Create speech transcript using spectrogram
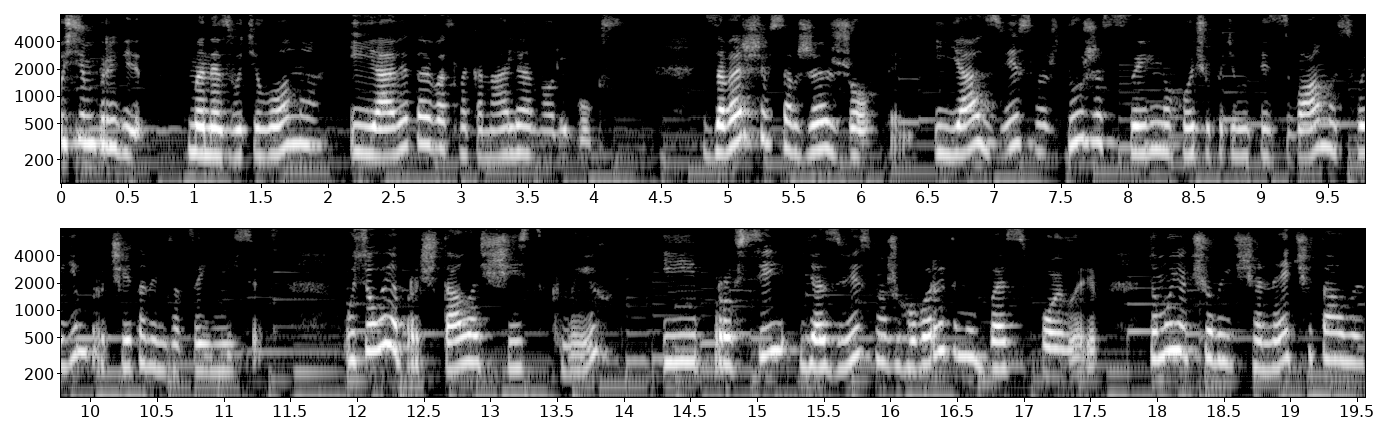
Усім привіт! Мене звуть Ілона, і я вітаю вас на каналі Анолі Букс. Завершився вже жовтень, і я, звісно ж, дуже сильно хочу поділитись з вами своїм прочитаним за цей місяць. Усього я прочитала 6 книг, і про всі я, звісно ж, говоритиму без спойлерів. Тому, якщо ви їх ще не читали,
